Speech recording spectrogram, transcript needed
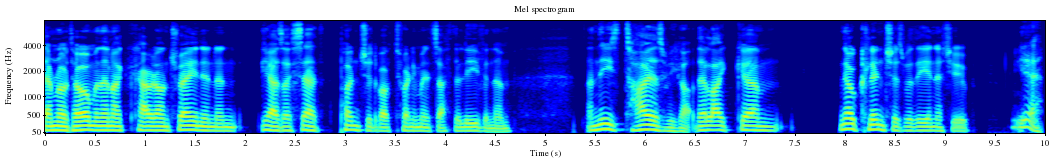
then rode home and then I carried on training and yeah, as I said, punctured about 20 minutes after leaving them. And these tires we got, they're like um, no clinchers with the inner tube. Yeah.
